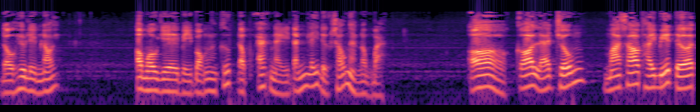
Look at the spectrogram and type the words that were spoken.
Đỗ Hiếu Liêm nói, Ông ô dê bị bọn ăn cướp độc ác này đánh lấy được sáu ngàn đồng bạc. Ồ có lẽ chúng, Mà sao thầy biết được?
